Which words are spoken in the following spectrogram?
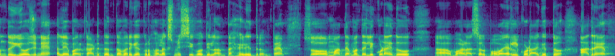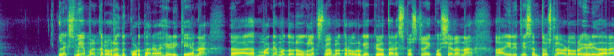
ಒಂದು ಯೋಜನೆ ಲೇಬರ್ ಕಾರ್ಡ್ ಇದ್ದಂಥವರಿಗೆ ಗೃಹಲಕ್ಷ್ಮಿ ಸಿಗೋದಿಲ್ಲ ಅಂತ ಹೇಳಿದ್ರಂತೆ. ಸೊ ಮಾಧ್ಯಮದಲ್ಲಿ ಕೂಡ ಇದು ಬಹಳ ಸ್ವಲ್ಪ ವೈರಲ್ ಕೂಡ ಆಗಿತ್ತು. ಆದರೆ ಲಕ್ಷ್ಮೀ ಹೆಬ್ಬಾಳ್ಕರ್ ಅವರು ಇದಕ್ಕೆ ಕೊಡ್ತಾರೆ ಹೇಳಿಕೆಯನ್ನು. ಮಾಧ್ಯಮದವರು ಲಕ್ಷ್ಮೀ ಹೆಬ್ಬಾಳ್ಕರ್ ಅವ್ರಿಗೆ ಕೇಳ್ತಾರೆ ಸ್ಪಷ್ಟನೆ ಕ್ವಶನನ್ನು ಈ ರೀತಿ ಸಂತೋಷ್ ಲಾಡ್ ಅವರು ಹೇಳಿದ್ದಾರೆ.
